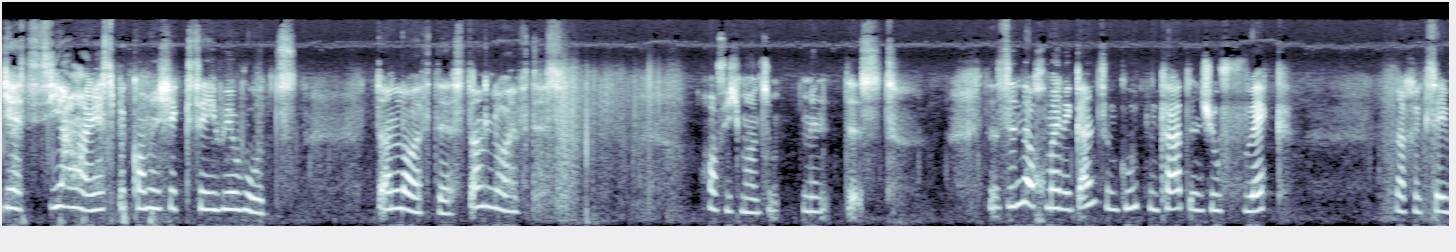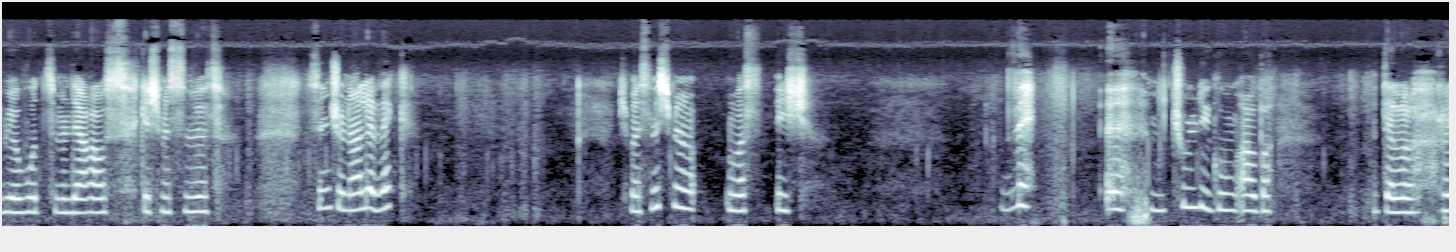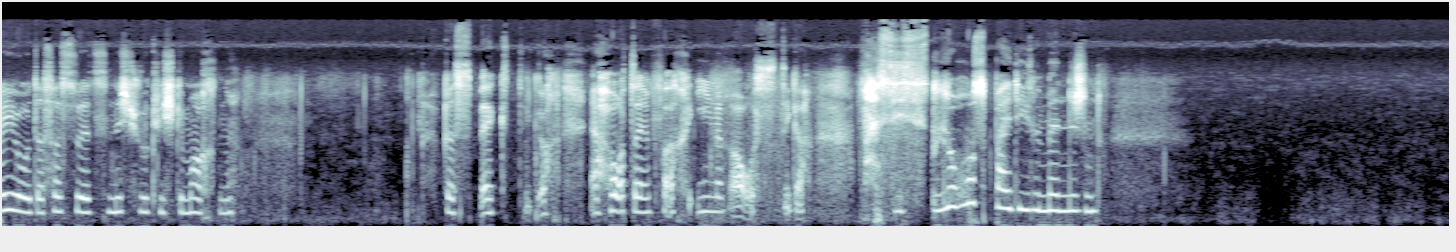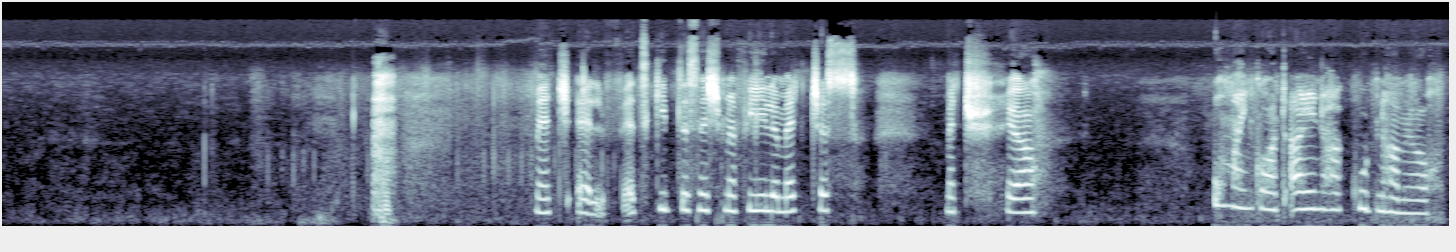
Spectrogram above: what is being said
Jetzt, ja, jetzt bekomme ich Xavier Woods. Dann läuft es, dann läuft es. Hoffe ich mal zumindest. Dann sind auch meine ganzen guten Karten schon weg. Nach Xavier Woods, wenn der rausgeschmissen wird sind schon alle weg. Ich weiß nicht mehr, was ich. We äh, Entschuldigung, aber Del Rio, das hast du jetzt nicht wirklich gemacht, ne? Respekt, Digga. Er haut einfach ihn raus, Digga. Was ist los bei diesen Menschen? Match 11. Jetzt gibt es nicht mehr viele Matches. Match, ja. Oh mein Gott, einen guten haben wir noch.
